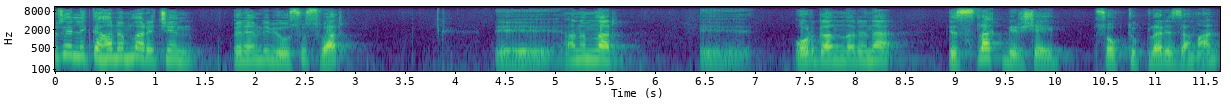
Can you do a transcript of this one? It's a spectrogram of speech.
Özellikle hanımlar için önemli bir husus var. Ee, hanımlar e, organlarına ıslak bir şey soktukları zaman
